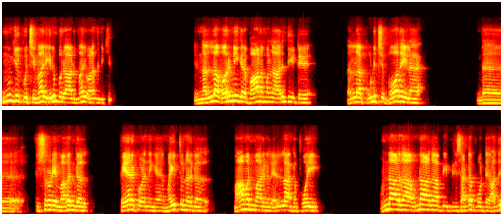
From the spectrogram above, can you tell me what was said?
மூங்கில் குச்சி மாதிரி இரும்பு ராடு மாதிரி வளர்ந்து நிக்குது. நல்லா வருணிங்கிற பானமெல்லாம் அருந்திட்டு நல்லா குடிச்சு போதையில இந்த கிருஷ்ணருடைய மகன்கள் பேர குழந்தைங்க மைத்துனர்கள் மாமன்மார்கள் எல்லாம் அங்க போய் உன்னாலதான் உன்னாலதான் அப்படி இப்படி சண்டை போட்டு அது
